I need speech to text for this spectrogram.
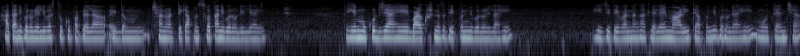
हाताने बनवलेली वस्तू खूप आपल्याला एकदम छान वाटते की आपण स्वतःने बनवलेली आहे. तर हे मुकुट जे आहे बाळकृष्णाचं ते पण मी बनवलेलं आहे. हे जे देवांना घातलेले आहे माळी त्या पण मी बनवल्या आहे मोत्यांच्या.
